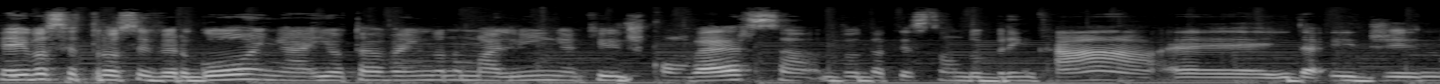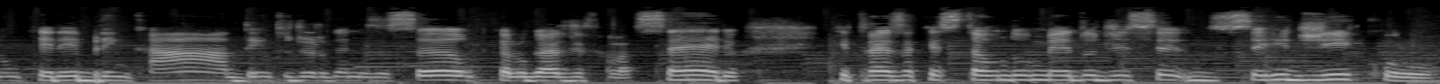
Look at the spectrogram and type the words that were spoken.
E aí você trouxe vergonha e eu estava indo numa linha aqui de conversa do, da questão do brincar é, e, da, e, de não querer brincar dentro de organização, porque é lugar de falar sério, que traz a questão do medo de ser, de ser ridículo.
